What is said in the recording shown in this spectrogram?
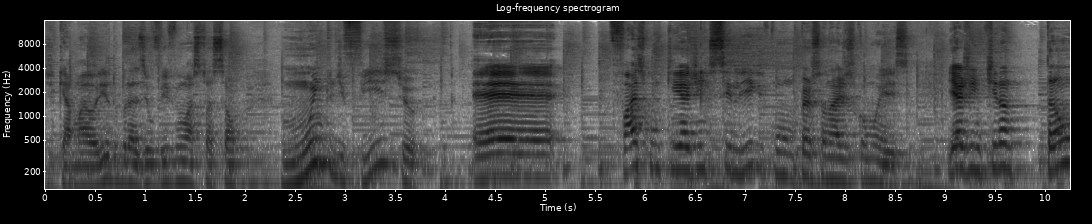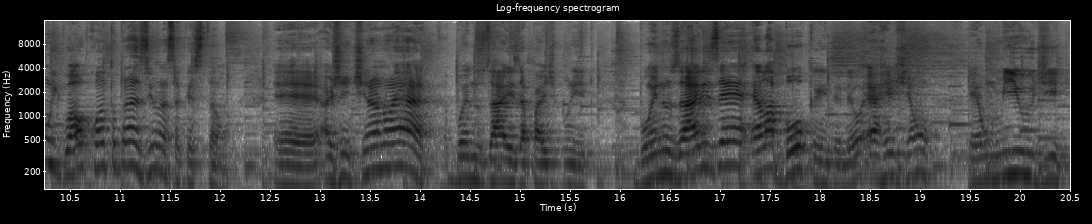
de que a maioria do Brasil vive uma situação muito difícil, é, faz com que a gente se ligue com personagens como esse. E a Argentina tão igual quanto o Brasil nessa questão. É, Argentina não é Buenos Aires a parte bonita. Buenos Aires é ela boca, entendeu? É a região é humilde,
